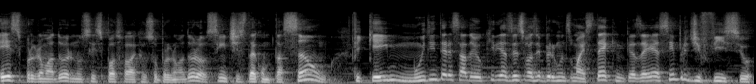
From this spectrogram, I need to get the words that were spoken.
esse programador, não sei se posso falar que eu sou programador ou cientista da computação, fiquei muito interessado. Eu queria às vezes fazer perguntas mais técnicas, aí é sempre difícil.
